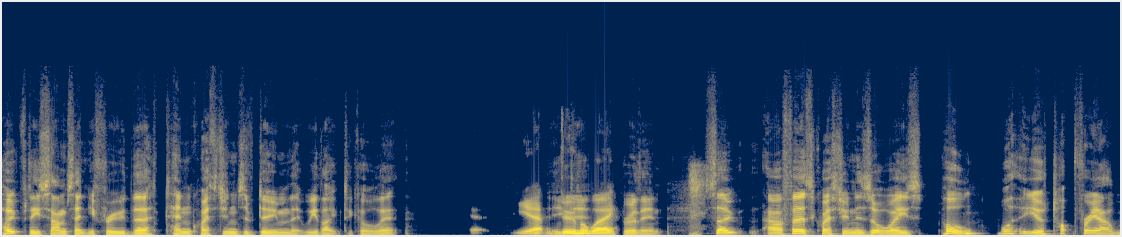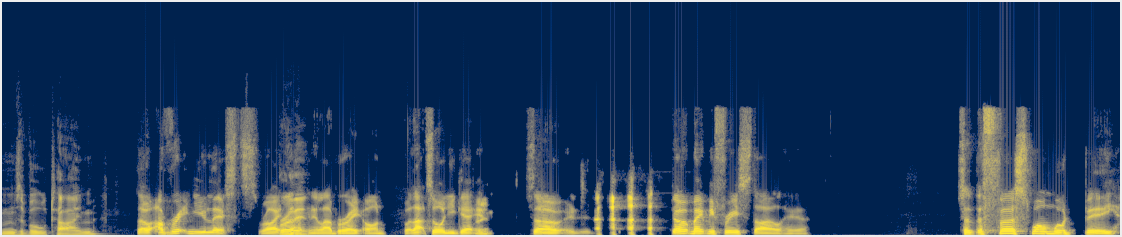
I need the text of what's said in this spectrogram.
hopefully, Sam sent you through the 10 questions of doom that we like to call it. Yeah, He doom did. away. Brilliant. So, our first question is always Paul, what are your top three albums of all time? So I've written you lists, right? That I Brilliant. can elaborate on, but that's all you're getting. So uh, don't make me freestyle here. So the first one would be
